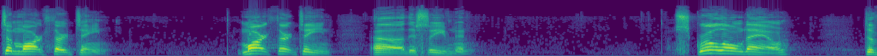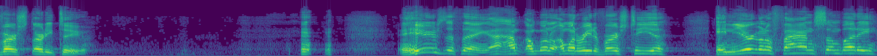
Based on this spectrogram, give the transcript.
to Mark 13. Mark 13 uh, this evening. Scroll on down to verse 32. and here's the thing I, am going to read a verse to you, and you're going to find somebody.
